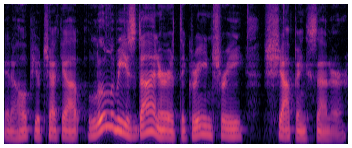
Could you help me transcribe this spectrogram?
And I hope you'll check out Lulabee's Diner at the Green Tree Shopping Center.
